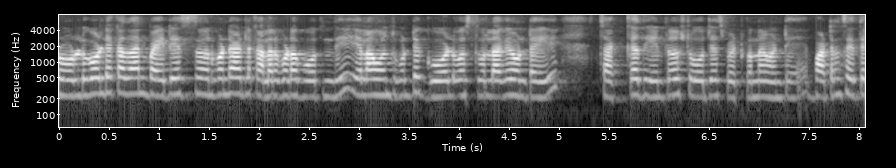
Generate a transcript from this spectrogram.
రోల్డ్ గోల్డే కదా అని బయట వేసేసాం అనుకోండి వాటి కలర్ కూడా పోతుంది. ఇలా ఉంచుకుంటే గోల్డ్ వస్తువులాగే ఉంటాయి. చక్కగా దీంట్లో స్టోర్ చేసి పెట్టుకున్నామంటే బటన్స్ అయితే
